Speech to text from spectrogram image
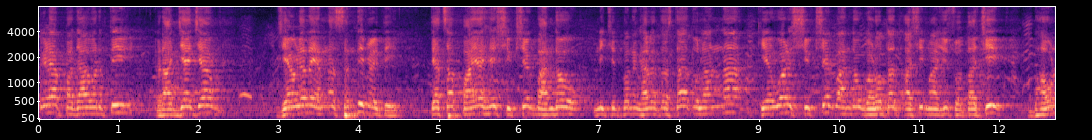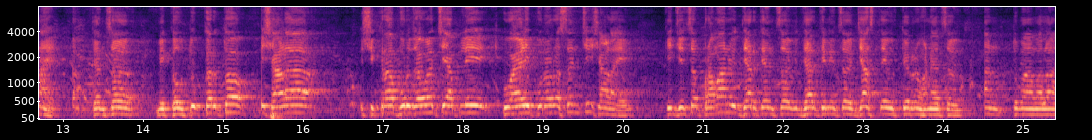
वेगळ्या पदावरती राज्याच्या ज्या वेळेला यांना संधी मिळते त्याचा पाया हे शिक्षक बांधव निश्चितपणे घालत असतात. मुलांना केवळ शिक्षक बांधव घडवतात अशी माझी स्वतःची भावना आहे. त्यांचं मी कौतुक करतो. शाळा शिक्रापूर जवळची आपली कुवाळी पुनर्वसनची शाळा आहे की जिचं प्रमाण विद्यार्थ्यांचं विद्यार्थिनीचं जास्त उत्तीर्ण होण्याचं तुम्हा आम्हाला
